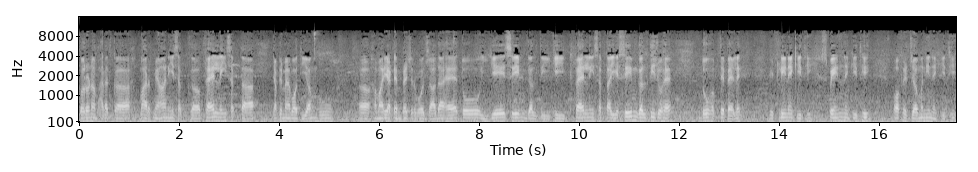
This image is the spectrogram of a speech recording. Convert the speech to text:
कोरोना भारत का, भारत में आ नहीं सकता फैल नहीं सकता, या फिर मैं बहुत यंग हूँ हमारे यहाँ टेम्परेचर बहुत ज़्यादा है तो ये सेम गलती कि फैल नहीं सकता, ये सेम गलती जो है, दो हफ़्ते पहले इटली ने की थी, स्पेन ने की थी, और फिर जर्मनी ने की थी।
